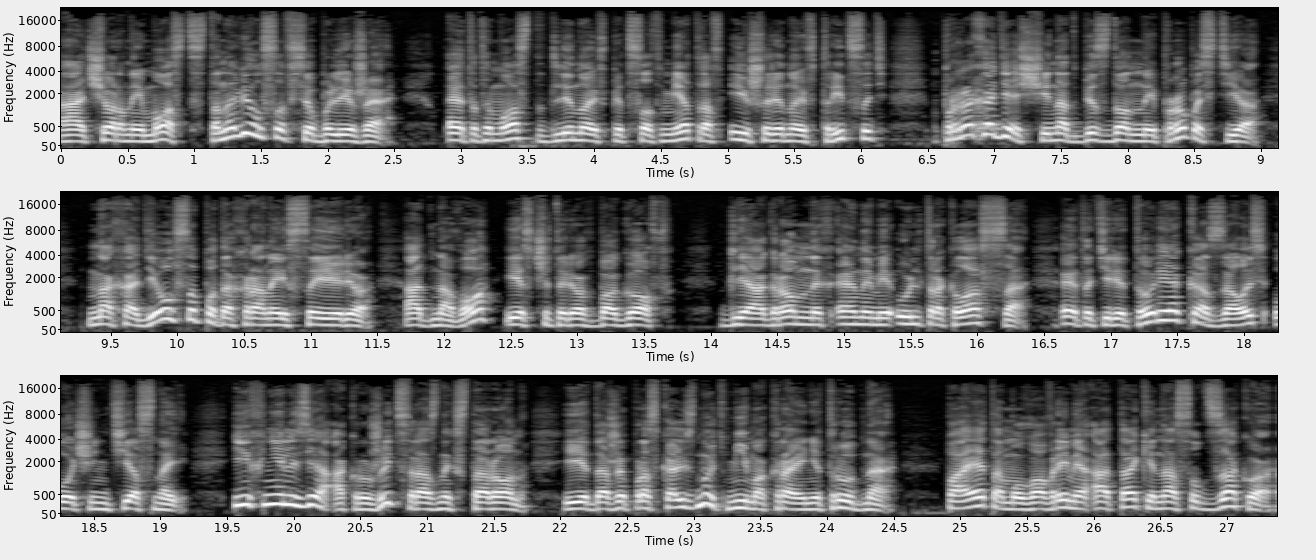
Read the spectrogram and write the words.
а черный мост становился все ближе. Этот мост длиной в 500 метров и шириной в 30, проходящий над бездонной пропастью, находился под охраной Сейрю, одного из четырех богов. Для огромных энеми ультракласса эта территория казалась очень тесной. Их нельзя окружить с разных сторон, и даже проскользнуть мимо крайне трудно. Поэтому во время атаки на Судзаку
